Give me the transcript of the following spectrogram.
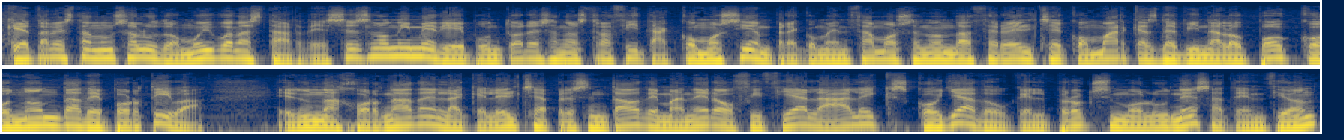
¿Qué tal están? Un saludo, muy buenas tardes. Es la una y media y puntuales a nuestra cita. Como siempre, comenzamos en Onda Cero Elche con marcas del Vinalopó con Onda Deportiva, en una jornada en la que el Elche ha presentado de manera oficial a Alex Collado, que el próximo lunes, atención,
